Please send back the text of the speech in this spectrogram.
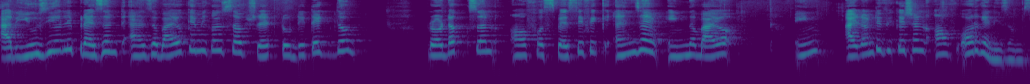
are usually present as a biochemical substrate to detect the production of specific enzyme in the bio in identification of organisms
